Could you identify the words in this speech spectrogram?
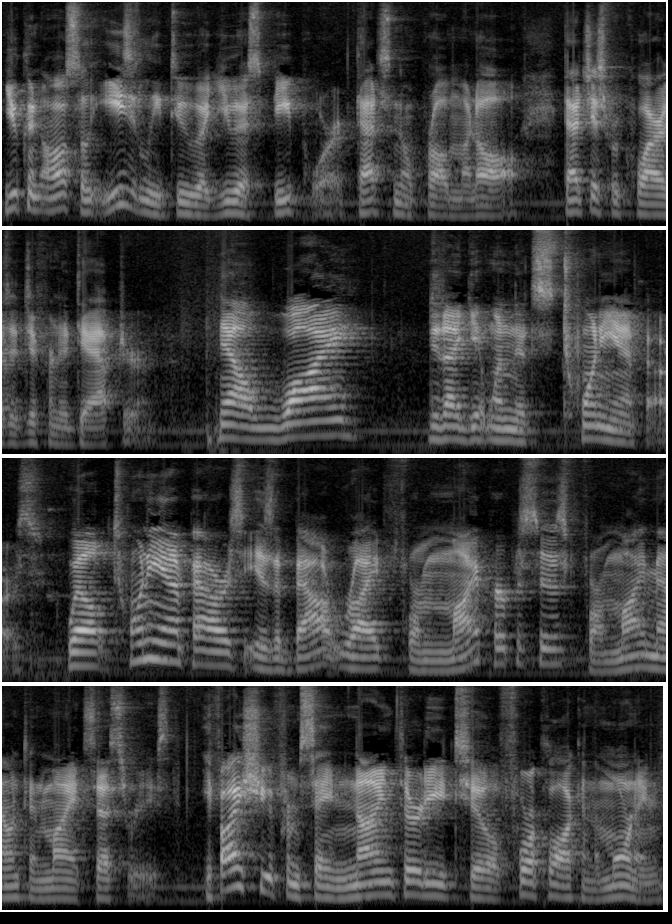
You can also easily do a USB port. That's no problem at all. That just requires a different adapter. Now, why did I get one that's 20 amp hours? Well, 20 amp hours is about right for my purposes, for my mount and my accessories. If I shoot from say 9.30 till 4 o'clock in the morning,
